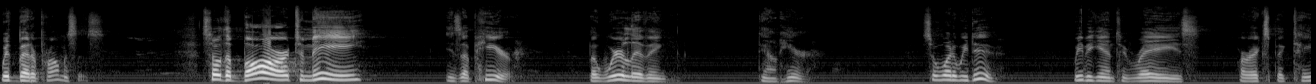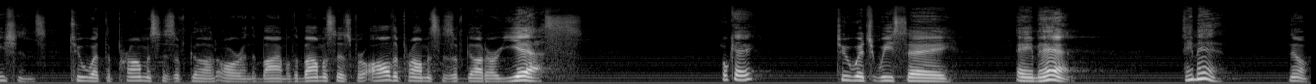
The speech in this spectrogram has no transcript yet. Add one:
with better promises. So the bar to me is up here but we're living down here. So, what do we do? We begin to raise our expectations to what the promises of God are in the Bible. The Bible says, For all the promises of God are yes. Okay. To which we say, Amen. Amen. No,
